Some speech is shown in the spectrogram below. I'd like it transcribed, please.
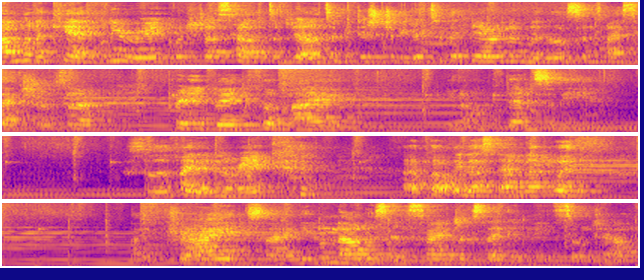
I'm going to carefully rake which just helps the gel to be distributed to the hair in the middle since my sections are pretty big for my, you know, density. So if I didn't rake, I'd probably just end up with like dry inside. Even now this inside looks like it needs some gel.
